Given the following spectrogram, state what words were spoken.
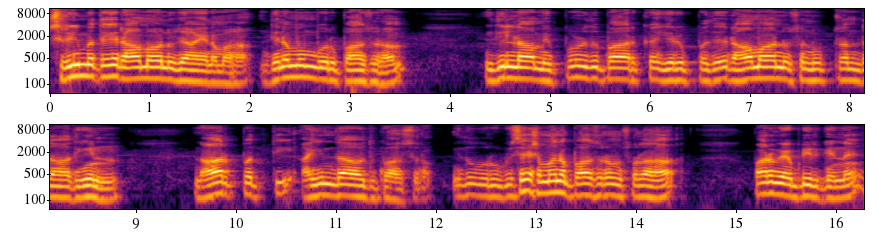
ஸ்ரீமதே ராமானுஜாய நமஹ தினமும் ஒரு பாசுரம். இதில் நாம் இப்பொழுது பார்க்க இருப்பது ராமானுஜ நூற்றந்தாதியின் நாற்பத்தி ஐந்தாவது பாசுரம். இது ஒரு விசேஷமான பாசுரம் சொல்லலாம். பாருங்கள் எப்படி இருக்குன்னு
